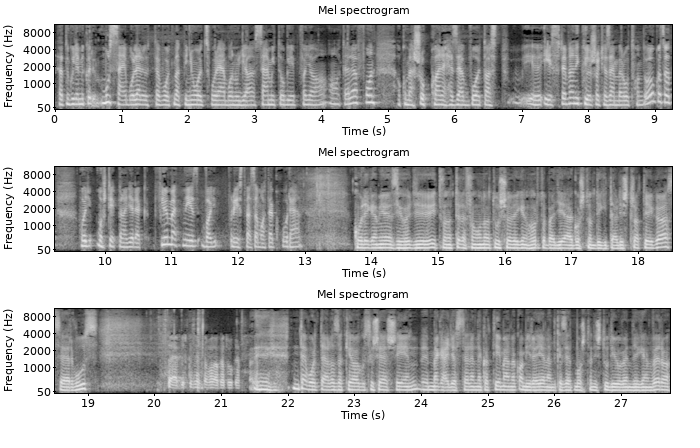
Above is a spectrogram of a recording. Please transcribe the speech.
Tehát ugye amikor muszájból előtte volt napi 8 órában ugye a számítógép vagy a, a telefon, akkor már sokkal nehezebb volt azt észrevenni, különösen, hogyha az ember otthon dolgozott, hogy most éppen a gyerek filmet néz, vagy részt vesz a matek órán. Kollégám jelzi, hogy itt van a telefonon a túlsó végén Hortobágyi Ágoston digitális stratéga. Szervusz! Szervusz, köszöntöm a hallgatókat. Te voltál az, aki augusztus 1-én megágyaztál ennek a témának, amire jelentkezett mostani stúdió vendégem Vera,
